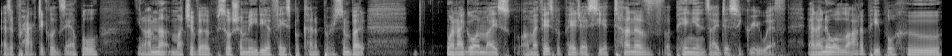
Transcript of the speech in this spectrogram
as a practical example, you know, I'm not much of a social media, Facebook kind of person, but when I go on my on my Facebook page, I see a ton of opinions I disagree with, and I know a lot of people who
